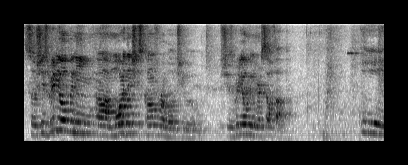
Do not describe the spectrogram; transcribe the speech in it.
So she's really opening uh, more than she's comfortable to. She's really opening herself up. E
